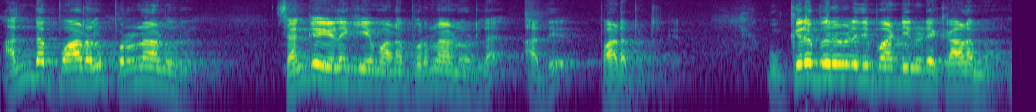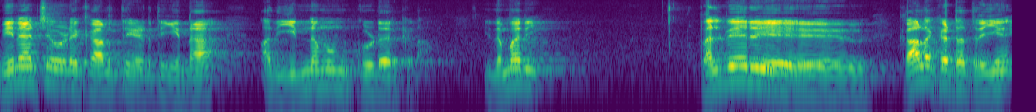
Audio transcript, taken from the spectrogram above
அந்த பாடல் புறநானூறு. சங்க இலக்கியமான புறநானூரில் அது பாடப்பட்டிருக்கு. உக்கிரபெருவெழுதி பாண்டியனுடைய காலமும் மீனாட்சியனுடைய காலத்தையும் எடுத்திங்கன்னா அது இன்னமும் கூட இருக்கலாம். இந்த மாதிரி பல்வேறு காலகட்டத்திலையும்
